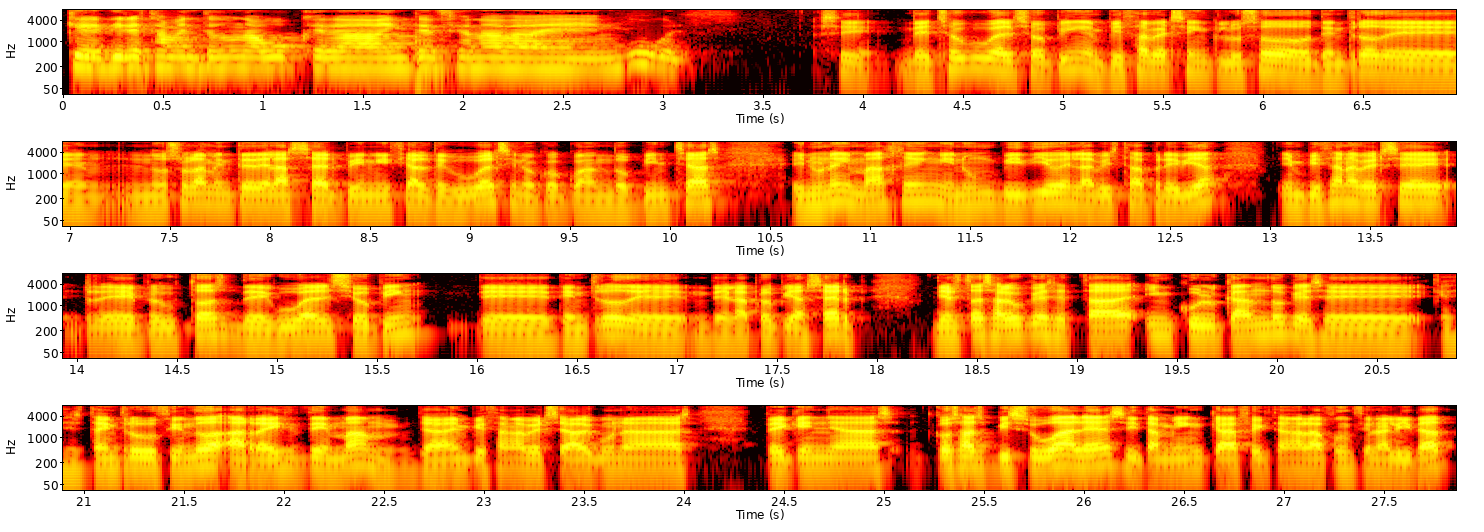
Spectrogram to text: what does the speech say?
que directamente de una búsqueda intencionada en Google. Sí, de hecho Google Shopping empieza a verse incluso dentro de no solamente de la SERP inicial de Google, sino que cuando pinchas en una imagen, en un vídeo, en la vista previa, empiezan a verse eh, productos de Google Shopping dentro de, la propia SERP. Y esto es algo que se está inculcando, que se, se está introduciendo a raíz de MAM. Ya empiezan a verse algunas pequeñas cosas visuales y también que afectan a la funcionalidad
